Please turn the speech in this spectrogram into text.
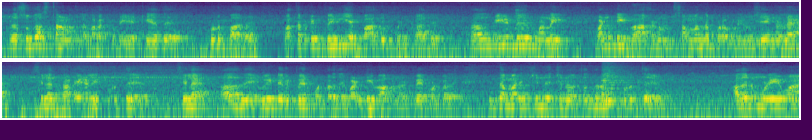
இந்த சுகஸ்தானத்தில் வரக்கூடிய கேது கொடுப்பாரு. மற்றபடி பெரிய பாதிப்பு இருக்காது. அதாவது வீடு மனை வண்டி வாகனம் சம்மந்தப்படக்கூடிய விஷயங்களில் சில தடைகளை கொடுத்து சில அதாவது வீடு ரிப்பேர் பண்ணுறது வண்டி வாகனம் ரிப்பேர் பண்ணுறது இந்த மாதிரி சின்ன சின்ன தொந்தரவு கொடுத்து அதன் மூலயமா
